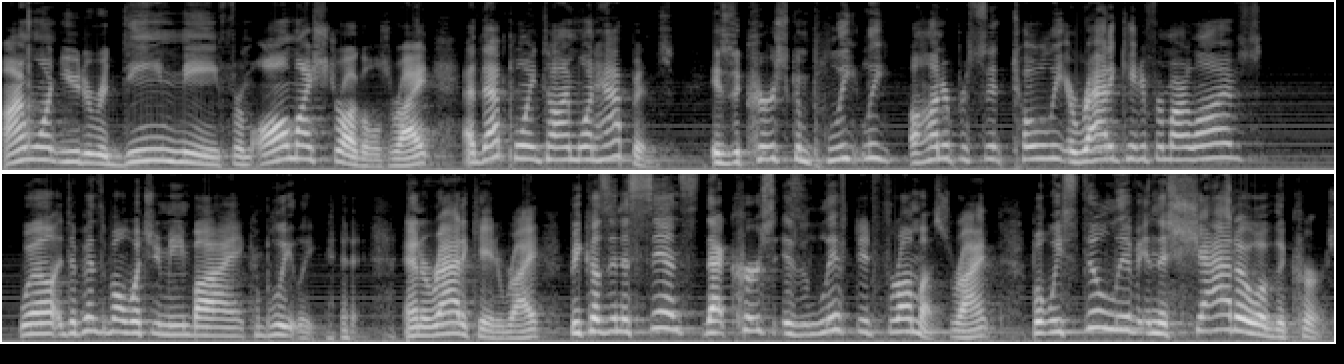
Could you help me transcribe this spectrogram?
I want you to redeem me from all my struggles, right? At that point in time, what happens? Is the curse completely, 100% totally eradicated from our lives? Well, it depends upon what you mean by completely and eradicated, right? Because in a sense, that curse is lifted from us, right? But we still live in the shadow of the curse.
